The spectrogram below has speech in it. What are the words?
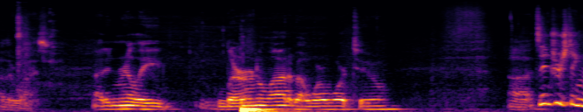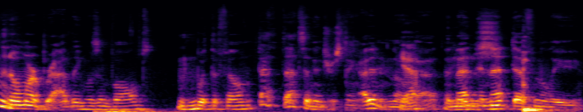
Otherwise, I didn't really learn a lot about World War II. Uh, it's interesting that Omar Bradley was involved Mhm. with the film. That that's an interesting. I didn't know Yeah, that, and that and that definitely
